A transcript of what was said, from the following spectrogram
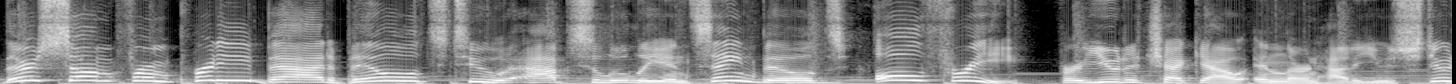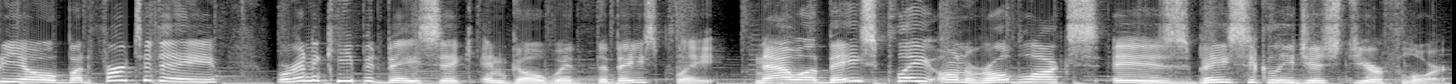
There's some from pretty bad builds to absolutely insane builds, all free for you to check out and learn how to use Studio, but for today, we're to keep it basic and go with the base plate. Now, a base plate on Roblox is basically just your floor.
